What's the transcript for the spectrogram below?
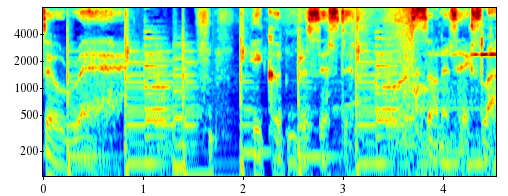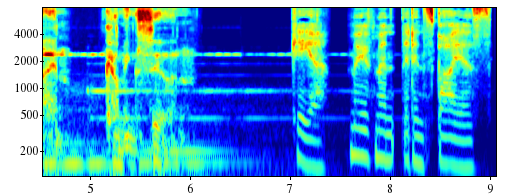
so rare. he couldn't resist it. Sonatec's line, coming soon. Kia, movement that inspires.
